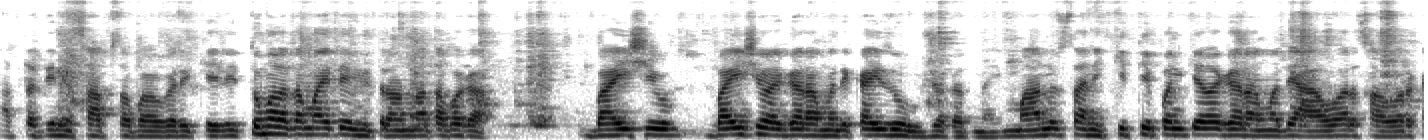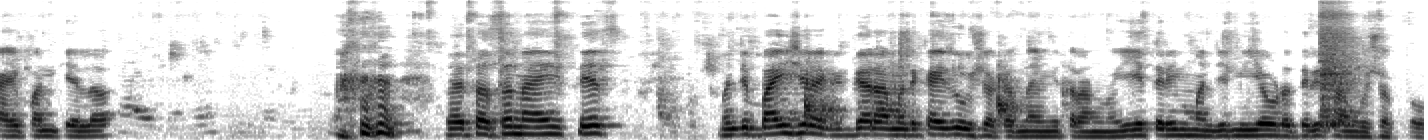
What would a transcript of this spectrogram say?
आत्ता तिने साफसफाई वगैरे केली. तुम्हाला तर माहिती आहे मित्रांनो आता बघा बाईशिव बाईशिवाय घरामध्ये काहीच होऊ शकत नाही. माणूस आणि किती पण केलं घरामध्ये आवर सावर काही पण केलं. नाही तसं नाही तेच. म्हणजे बाईशिवाय घरामध्ये काहीच होऊ शकत नाही मित्रांनो. हे तरी म्हणजे मी एवढं तरी सांगू शकतो.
